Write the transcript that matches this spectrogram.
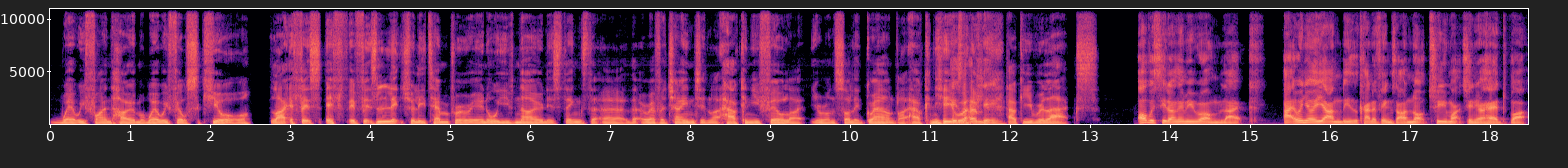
where we find home and where we feel secure. Like if it's if if it's literally temporary and all you've known is things that are that are ever changing, like how can you feel like you're on solid ground? Like how can you Exactly. um, how can you relax? Obviously, don't get me wrong. Like I, when you're young, these are kind of things are not too much in your head, but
